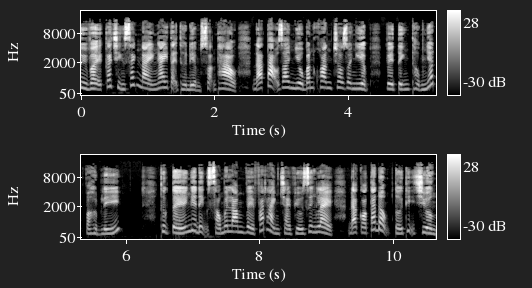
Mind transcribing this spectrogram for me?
Tuy vậy, các chính sách này ngay tại thời điểm soạn thảo đã tạo ra nhiều băn khoăn cho doanh nghiệp về tính thống nhất và hợp lý. Thực tế, Nghị định 65 về phát hành trái phiếu riêng lẻ đã có tác động tới thị trường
